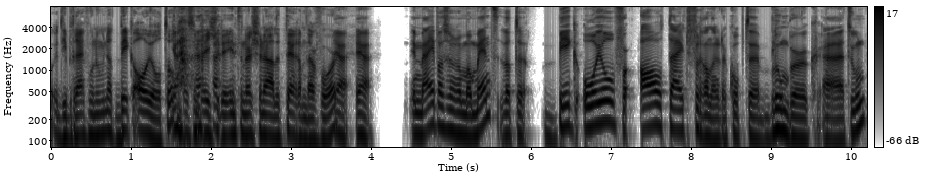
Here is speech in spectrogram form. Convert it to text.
die bedrijven, hoe noem je dat? Big Oil, toch? Dat is een beetje de internationale term daarvoor. Ja, ja. In mei was er een moment dat de Big Oil voor altijd veranderde, kopte Bloomberg uh, toen.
